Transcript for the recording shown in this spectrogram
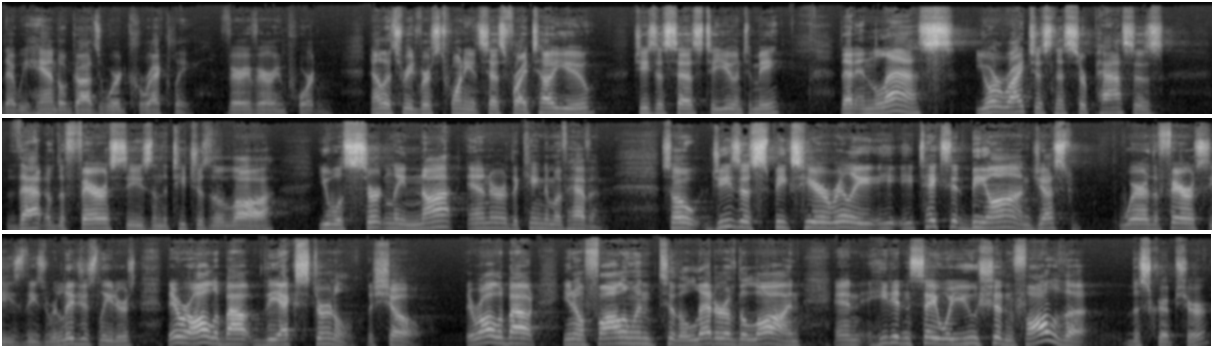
that we handle God's word correctly. Very, very important. Now let's read verse 20. It says, For I tell you, Jesus says to you and to me, that unless your righteousness surpasses that of the Pharisees and the teachers of the law, you will certainly not enter the kingdom of heaven. So Jesus speaks here really, he, he takes it beyond just where the Pharisees, these religious leaders, they were all about the external, the show. They were all about, you know, following to the letter of the law. And, and he didn't say, well, you shouldn't follow the, the scripture.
